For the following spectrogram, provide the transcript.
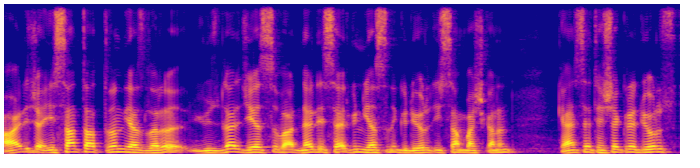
Ayrıca İhsan Tatlı'nın yazıları yüzlerce yazısı var. Neredeyse her gün yazısını gülüyoruz. İhsan Başkan'ın kendisine teşekkür ediyoruz.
